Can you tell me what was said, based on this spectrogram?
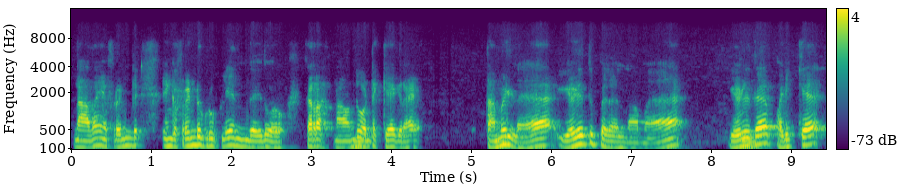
நான் அதான் என் ஃப்ரெண்டு எங்க ஃப்ரெண்டு குரூப்லயே இந்த இது வரும். சரா நான் வந்து உன்கிட்ட கேக்குறேன். தமிழ்ல எழுத்து பிழை இல்லாம எழுத படிக்க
